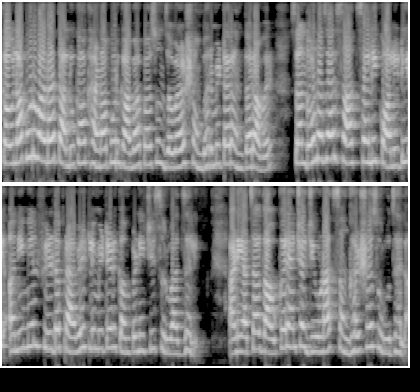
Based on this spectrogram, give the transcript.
कौलापूरवाडा तालुका खानापूर गावापासून जवळ शंभर मीटर अंतरावर सन दोन हजार सात साली quality animal field private limited कंपनीची सुरुवात झाली आणि याचा गावकऱ्यांच्या जीवनात संघर्ष सुरू झाला.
